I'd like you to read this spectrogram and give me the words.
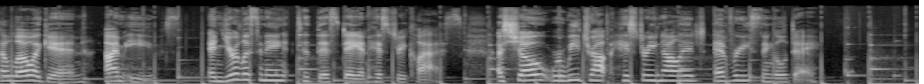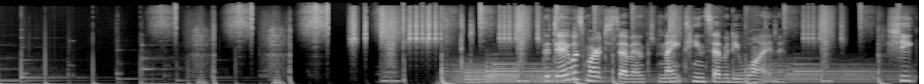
Hello again. I'm Eves, and you're listening to This Day in History class, a show where we drop history knowledge every single day. The day was March 7th, 1971. Sheikh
